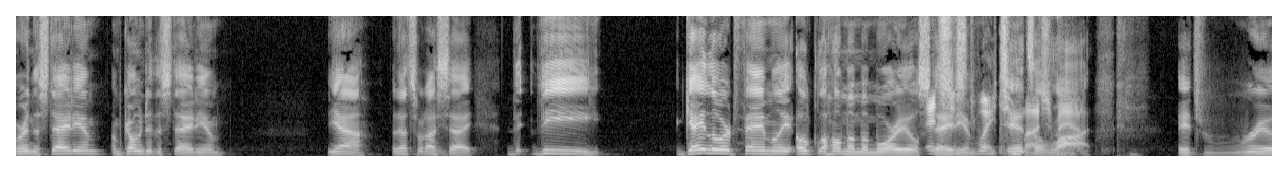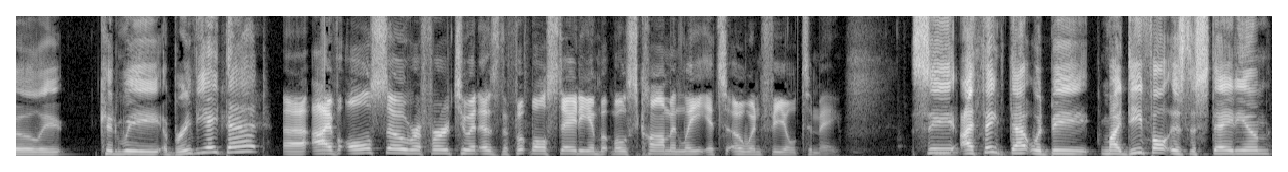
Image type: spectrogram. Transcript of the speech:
We're in the stadium. I'm going to the stadium. Yeah, that's what I say. The, the Gaylord family Oklahoma Memorial just Stadium. way too it's much, a man. lot. It's really. Could we abbreviate that? Uh, I've also referred to it as the football stadium, but most commonly it's Owen Field to me. See, I think that would be my default is the stadium.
